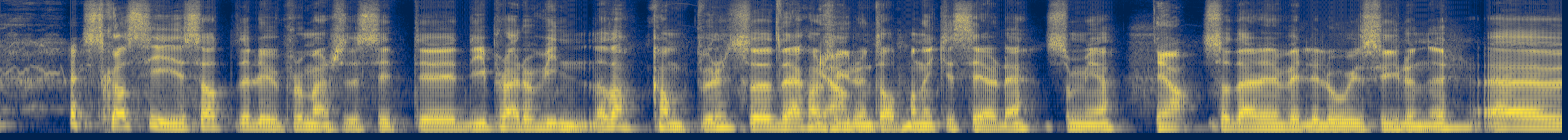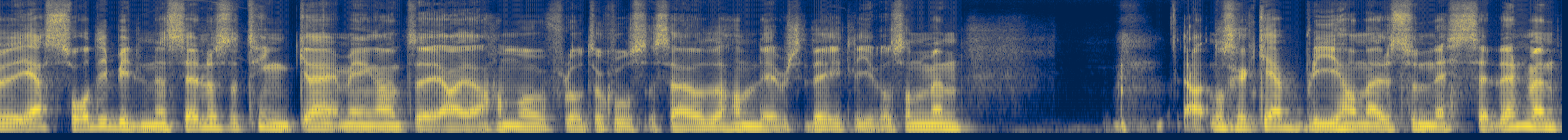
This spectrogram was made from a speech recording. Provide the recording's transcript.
skal sies at Liverpool og Manchester City de pleier å vinne da, kamper, så det er kanskje Ja. grunnen til at man ikke ser det så mye. Ja. Så det er veldig logiske grunner. Eh, Jeg så de bildene selv, og så tenker jeg med en gang at ja, ja, han må få lov til å kose seg, og han lever sitt eget liv og sånn, men ja, Nå skal ikke jeg bli han der Sunes heller, men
